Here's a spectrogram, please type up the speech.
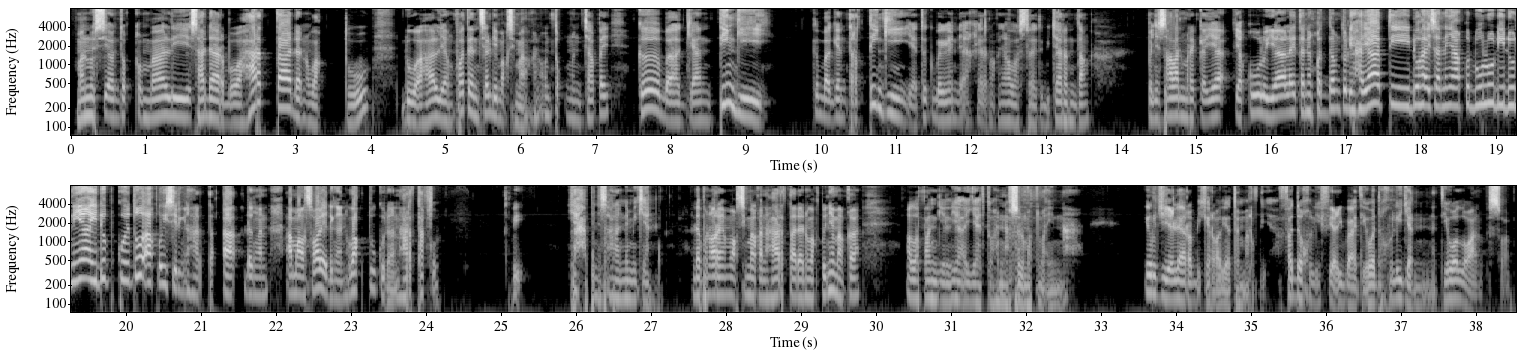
manusia untuk kembali sadar bahwa harta dan waktu dua hal yang potensial dimaksimalkan untuk mencapai kebahagiaan tinggi, kebahagiaan tertinggi yaitu kebahagiaan di akhirat. Makanya Allah setelah itu bicara tentang penyesalan mereka ya yaqulu ya laitani qaddamtu li hayati duhai seandainya aku dulu di dunia hidupku itu aku isi dengan harta ah, dengan amal soleh dengan waktuku dengan hartaku tapi ya penyesalan demikian Adapun orang yang memaksimalkan harta dan waktunya maka Allah panggil ya ayah Tuhan nafsul mutmainnah. Irji ila rabbika radiyatan mardiyah. Fadkhuli fi ibadi wadkhuli jannati wallahu a'lam bissawab.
